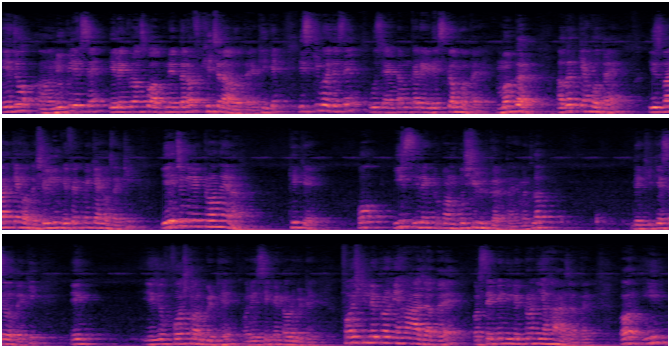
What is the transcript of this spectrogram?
ये जो न्यूक्लियस है इलेक्ट्रॉन्स को अपने तरफ़ खींच रहा होता है, ठीक है? इसकी वजह से उस एटम का रेडियस कम होता है। मगर, अगर क्या होता है, इस बार क्या होता है शील्डिंग इफ़ेक्ट में क्या होता है कि, ये जो इलेक्ट्रॉन है ना, ठीक है, वो इस इलेक्ट्रॉन को शील्ड करता है। मतलब देखिए कैसे होता है कि एक, ये जो फ़र्स्ट ऑर्बिट है और ये सेकेंड ऑर्बिट है। फ़र्स्ट इलेक्ट्रॉन यहाँ आ जाता है और सेकेंड इलेक्ट्रॉन यहाँ आ जाता है। और इन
